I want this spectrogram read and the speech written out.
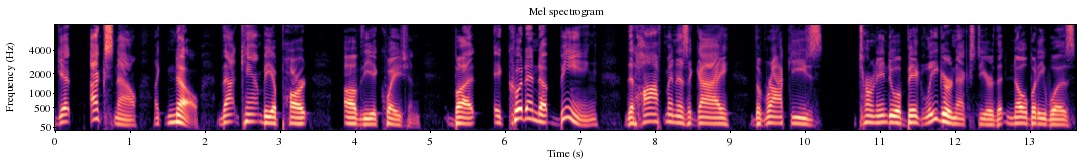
get X now. Like, no, that can't be a part of the equation. But it could end up being that Hoffman is a guy the Rockies turn into a big leaguer next year that nobody was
